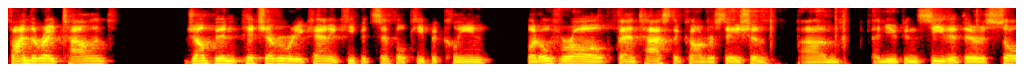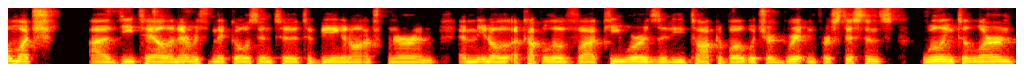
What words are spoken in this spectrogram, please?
find the right talent, jump in, pitch everywhere you can, and keep it simple, keep it clean. But overall, fantastic conversation. Um, and you can see that there is so much uh, detail and everything that goes into to being an entrepreneur and and you know a couple of uh, keywords that he talked about which are grit and persistence willing to learn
